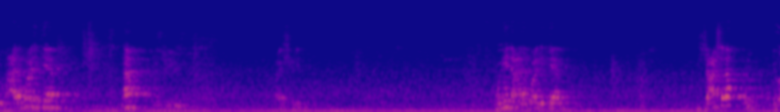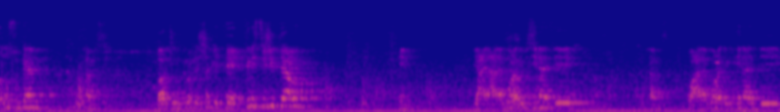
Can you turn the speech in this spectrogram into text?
يبقى على بعد كام؟ ها؟ 20 وهنا على بعد كام؟ مش ده 10 يبقى نصه كام؟ 5 برضه نروح للشكل الثاني فين ال CG بتاعه؟ هنا يعني على بعد من هنا قد إيه؟ 5 وعلى بعد من هنا قد إيه؟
